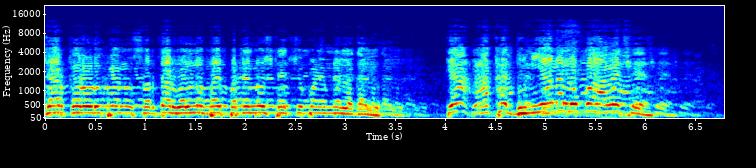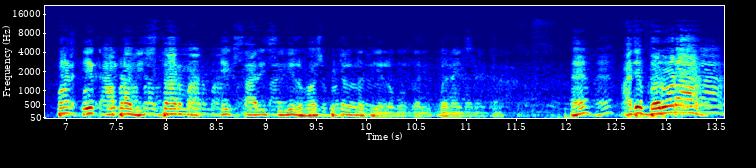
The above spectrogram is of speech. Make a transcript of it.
હજાર કરોડ રૂપિયાનું સરદાર વલ્લભભાઈ પટેલનું સ્ટેચ્યુ પણ એમને લગાવ્યું. ત્યાં આખા દુનિયાના લોકો આવે છે. પણ એક આપણા વિસ્તારમાં એક સારી સિવિલ હોસ્પિટલ નથી એ લોકો બનાવી શકતા. હે? આજે બરોડા,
